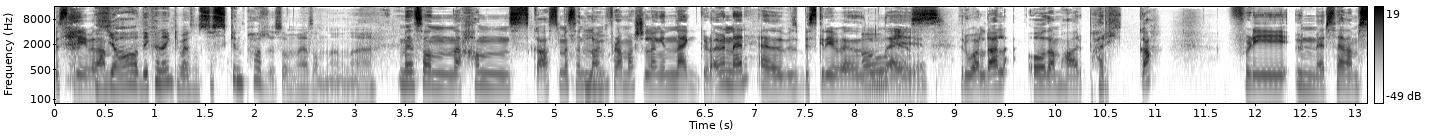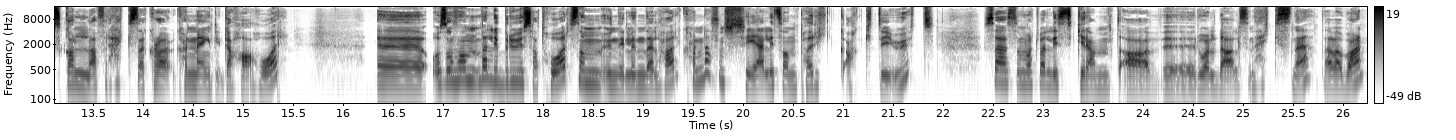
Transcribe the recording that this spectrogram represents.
beskriver dem. Ja, de kan egentlig være sånn søskenpar som er sånn eh, Med sånn hansker som er sånn lang, for de har så lange negler under. er Beskriver Oh, i yes. Roald Dahl. Og de har parykker. Fordi under så er de skalla, for heksa kan egentlig ikke ha hår. Uh, og sånn, sånn veldig brusete hår, som Unni Lindell har, kan nesten se litt sånn parykkaktig ut. Så jeg som ble veldig skremt av uh, Roald Dahl sin 'Heksene' da jeg var barn.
